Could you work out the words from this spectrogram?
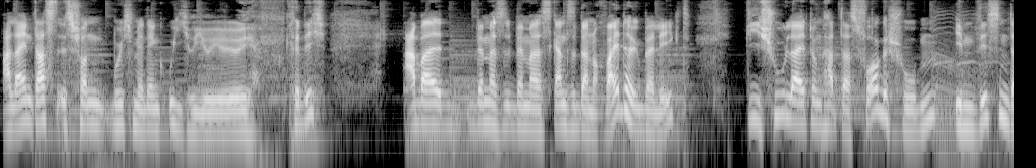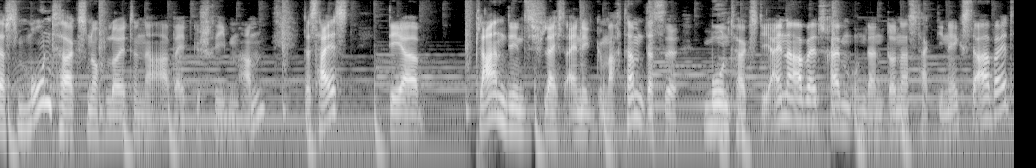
Allein das ist schon, wo ich mir denke, uiuiui, kritisch. Aber wenn man, wenn man das Ganze dann noch weiter überlegt, die Schulleitung hat das vorgeschoben, im Wissen, dass montags noch Leute eine Arbeit geschrieben haben. Das heißt, der Plan, den sich vielleicht einige gemacht haben, dass sie montags die eine Arbeit schreiben und dann Donnerstag die nächste Arbeit,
